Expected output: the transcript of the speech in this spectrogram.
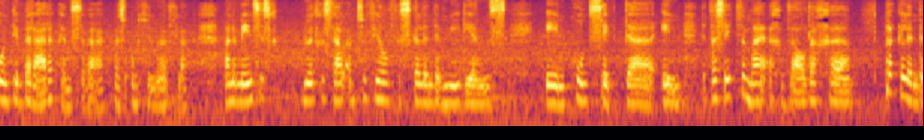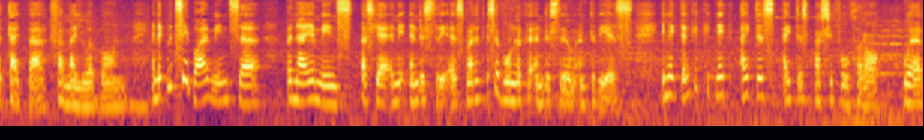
kontemporêre kuns te werk was ongelooflik. Want mense is blootgestel aan soveel verskillende mediums en konsepte en dit was net vir my 'n geweldige prikkelende tydperk van my loopbaan. En ek moet sê baie mense benye mens as jy in die industrie is, maar dit is 'n wonderlike industrie om in te wees. En ek dink ek het net uiters uiters passievol geraak oor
